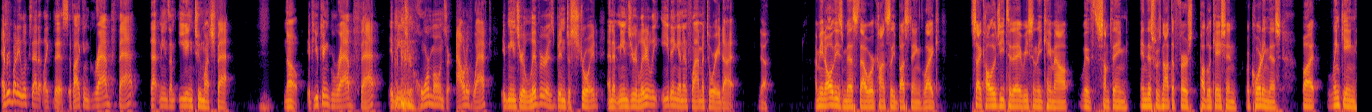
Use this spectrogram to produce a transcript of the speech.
Everybody looks at it like this. If I can grab fat, that means I'm eating too much fat. No, if you can grab fat, it means your hormones are out of whack. It means your liver has been destroyed, and it means you're literally eating an inflammatory diet. Yeah. I mean, all these myths that we're constantly busting, like Psychology Today recently came out with something, and this was not the first publication recording this, but linking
